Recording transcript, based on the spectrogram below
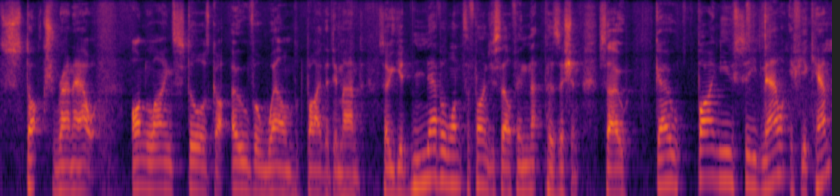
stocks ran out online stores got overwhelmed by the demand. So you'd never want to find yourself in that position. So go buy new seed now if you can.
